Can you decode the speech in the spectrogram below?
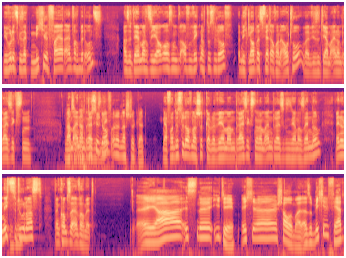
Mir wurde jetzt gesagt, Michel feiert einfach mit uns. Also der macht sich auch aus, auf dem Weg nach Düsseldorf. Und ich glaube, es fährt auch ein Auto, weil wir sind ja am 31. Warte, am nach 31. Düsseldorf oder nach Stuttgart? Ja, von Düsseldorf nach Stuttgart, weil wir haben am 30. und am 31. Jahr noch Sendung. Wenn du nichts zu tun hast, dann kommst du einfach mit. Äh, ja, ist eine Idee. Ich äh, schaue mal. Also Michel fährt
